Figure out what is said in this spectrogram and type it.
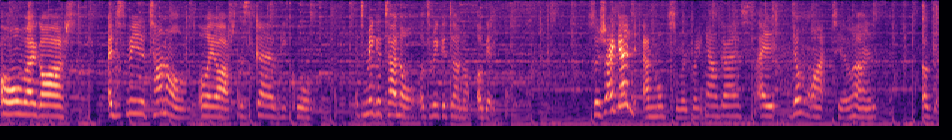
Oh my gosh. I just made a tunnel. Oh my gosh, this is gonna be cool. Let's make a tunnel. Let's make a tunnel. Okay. So should I get an emerald sword right now, guys? I don't want to. Huh? Okay.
